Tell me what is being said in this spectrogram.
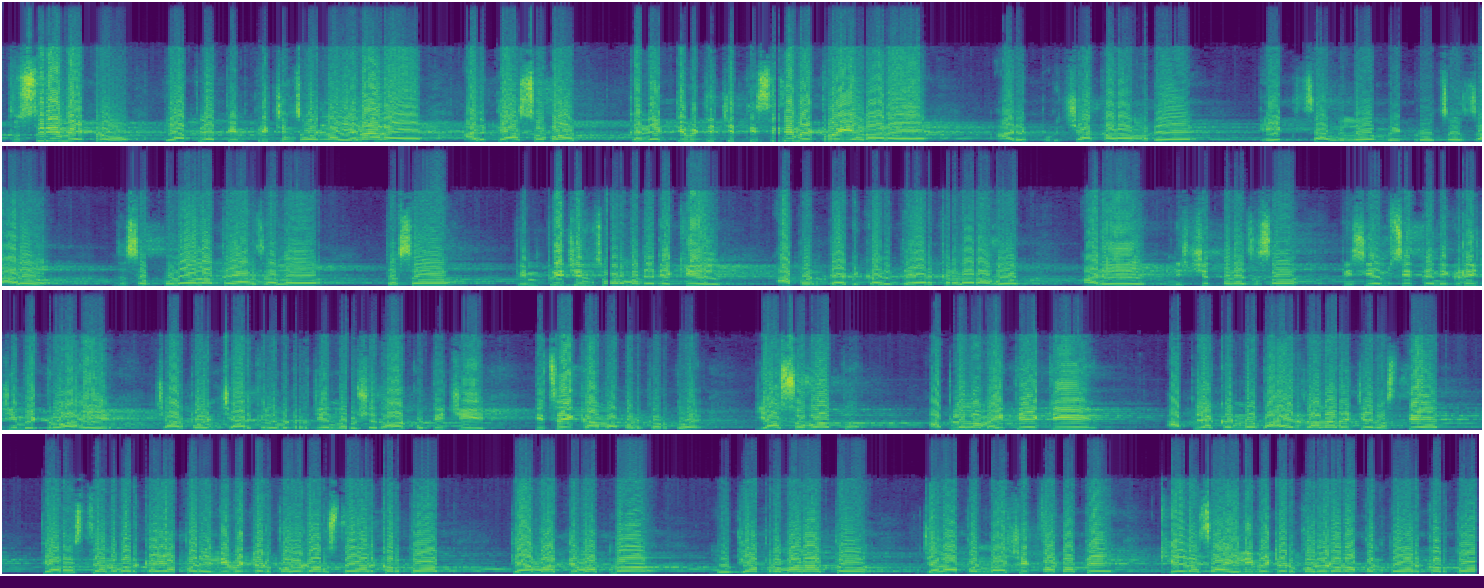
दुसरी मेट्रो ही आपल्या पिंपरी चिंचवडला येणार आहे आणि त्यासोबत कनेक्टिव्हिटीची तिसरी मेट्रो येणार आहे. आणि पुढच्या काळामध्ये एक चांगलं मेट्रोचं जाळं जसं पुण्याला तयार झालं तसं पिंपरी चिंचवडमध्ये देखील आपण त्या ठिकाणी तयार करणार आहोत. आणि निश्चितपणे जसं पीसीएमसी ते निगडी जी मेट्रो आहे चार पॉईंट चार किलोमीटरची नऊशे दहा कोटीची तिचंही काम आपण करतोय. यासोबत आपल्याला माहिती आहे की आपल्याकडनं बाहेर जाणारे जे रस्ते आहेत त्या रस्त्यांवर काही आपण एलिव्हेटेड कॉरिडॉर्स तयार करतो. त्या माध्यमातून मोठ्या प्रमाणात ज्याला आपण नाशिक फाटा ते खेड असा एलिव्हेटेड कॉरिडॉर आपण तयार करतो.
